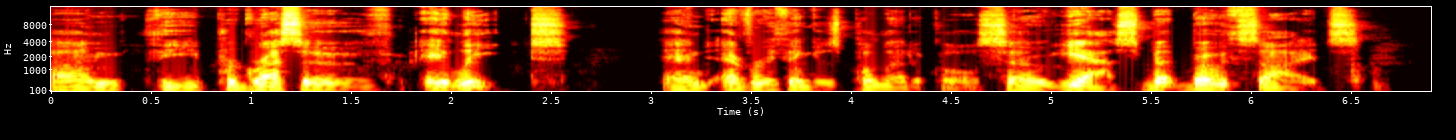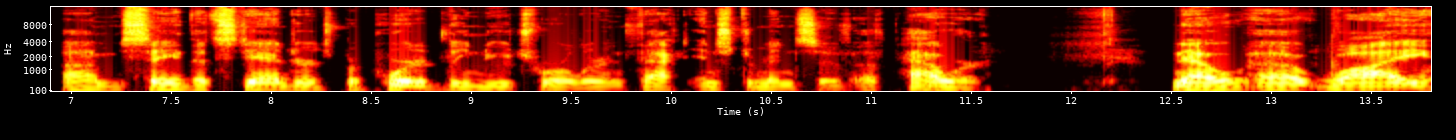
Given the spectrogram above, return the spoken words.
um, the progressive elite, and everything is political. So yes, but both sides um, say that standards purportedly neutral are in fact instruments of, of power. Now, uh, why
